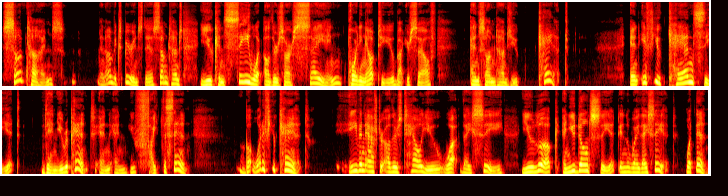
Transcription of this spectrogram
Sometimes and I've experienced this, sometimes you can see what others are saying, pointing out to you about yourself, and sometimes you can't. And if you can see it, then you repent and, and you fight the sin. But what if you can't? Even after others tell you what they see, you look and you don't see it in the way they see it. What then?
